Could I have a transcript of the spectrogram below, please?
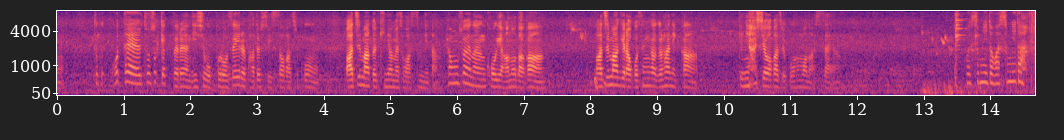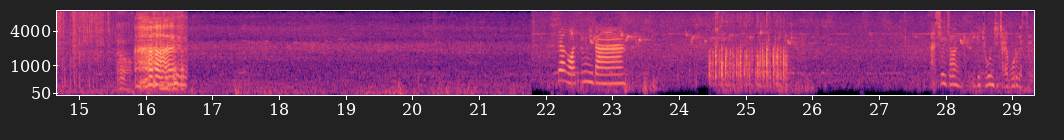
투- 호텔 투숙객들은 25% 세일을 받을 수 있어가지고 마지막을 기념해서 왔습니다. 평소에는 거의 안 오다가 마지막이라고 생각을 하니까 괜히 아쉬워가지고 한번 왔어요. 왔습니다, 왔습니다. 시장 왔습니다. 사실 전 이게 좋은지 잘 모르겠어요.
